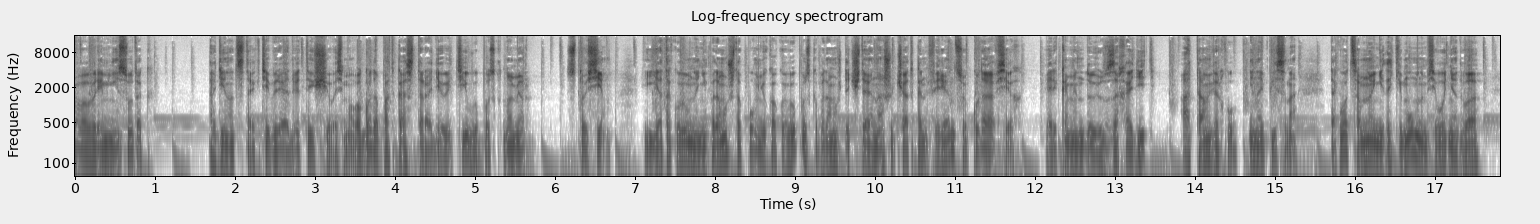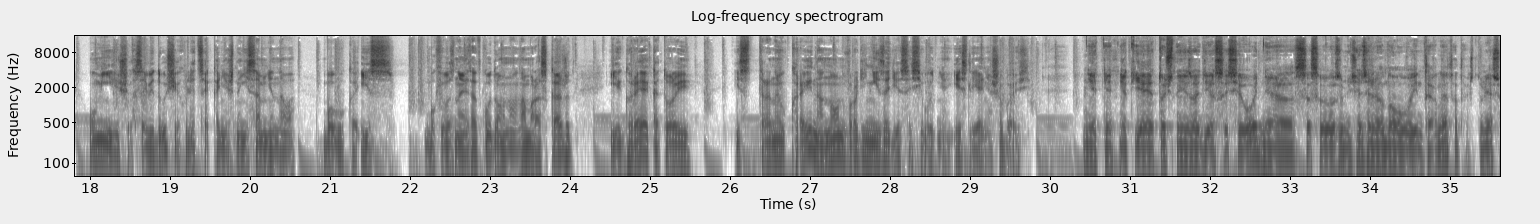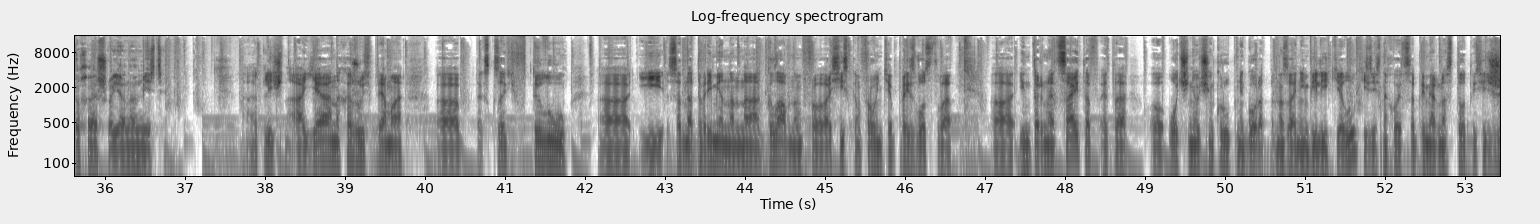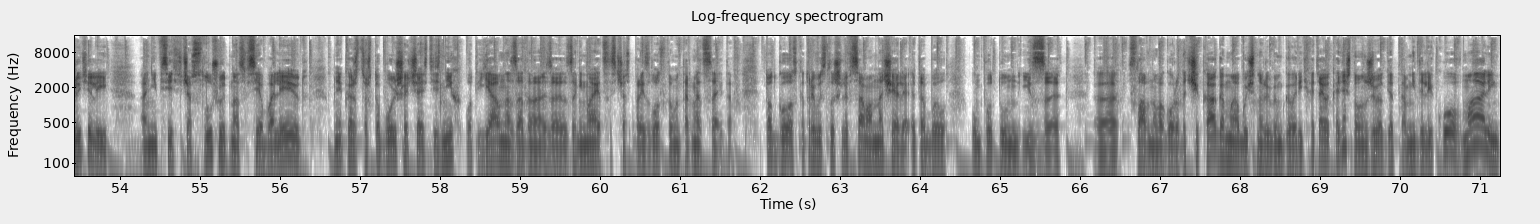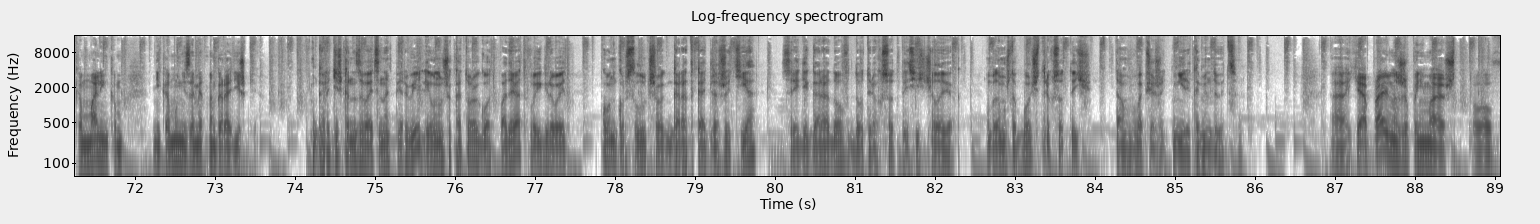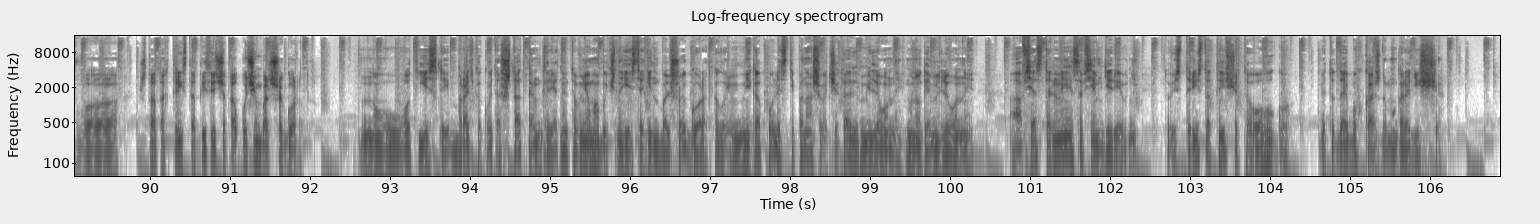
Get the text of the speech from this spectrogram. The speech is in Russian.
Доброго времени суток. 11 октября 2008 года. Подкаст «Радио ИТ», выпуск номер 107. И я такой умный не потому, что помню, какой выпуск, а потому что читаю нашу чат-конференцию, куда всех рекомендую заходить, а там вверху и написано. Так вот, со мной не таким умным сегодня два умнейших соведущих в лице, конечно, несомненного Бобука из... Бог его знает откуда, он нам расскажет. И Грея, который из страны Украина, но он вроде не из Одессы сегодня, если я не ошибаюсь. Нет, нет, нет, я точно из Одессы сегодня, со своего замечательного нового интернета, так что у меня все хорошо, я на месте. Отлично. А я нахожусь прямо, э, так сказать, в тылу э, и одновременно на главном российском фронте производства э, интернет-сайтов. Это очень-очень крупный город под названием Великие Луки. Здесь находится примерно 100 тысяч жителей. Они все сейчас слушают нас, все болеют. Мне кажется, что большая часть из них вот явно задана, за, занимается сейчас производством интернет-сайтов. Тот голос, который вы слышали в самом начале, это был Умпутун из э, славного города Чикаго, мы обычно любим говорить. Хотя, конечно, он живет где-то там недалеко, в маленьком-маленьком, никому незаметном городишке. Городишко называется Напервиль, и он уже который год подряд выигрывает конкурс лучшего городка для житья среди городов до 300 тысяч человек. Ну, потому что больше 300 тысяч там вообще жить не рекомендуется. Э, я правильно же понимаю, что в Штатах 300 тысяч это очень большой город? Ну, вот если брать какой-то штат конкретный, то в нем обычно есть один большой город, какой-нибудь мегаполис, типа нашего Чикаго, миллионный, многомиллионный, а все остальные совсем деревни. То есть 300 тысяч это ого-го. Это дай бог каждому городище.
